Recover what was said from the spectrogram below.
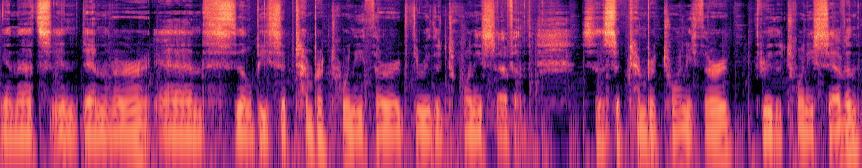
And that's in Denver, and it'll be September 23rd through the 27th. So, September 23rd through the 27th.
